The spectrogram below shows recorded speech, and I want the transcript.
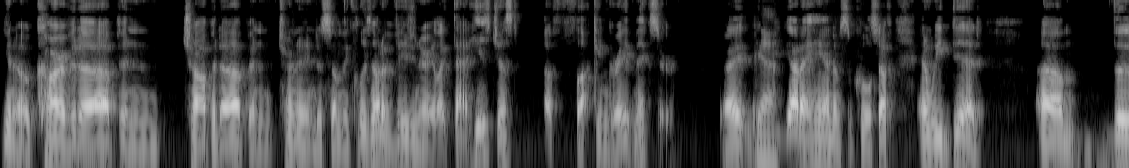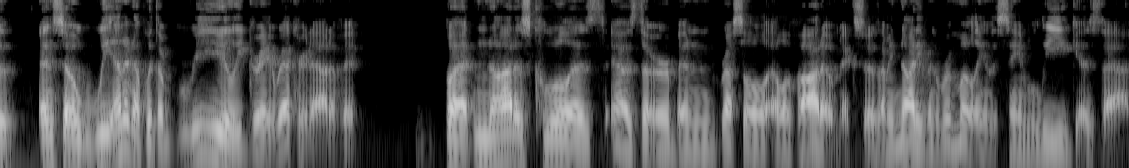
you know, carve it up and chop it up and turn it into something cool. He's not a visionary like that. He's just a fucking great mixer, right? Yeah, you got to hand him some cool stuff, and we did. Um, the and so we ended up with a really great record out of it, but not as cool as as the urban Russell Elevado mixes. I mean, not even remotely in the same league as that.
